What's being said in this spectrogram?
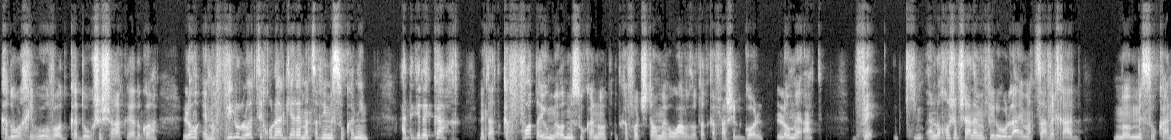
כדור לחיבור ועוד כדור ששרק ליד הקורה לא הם אפילו לא הצליחו להגיע למצבים מסוכנים עד כדי כך. את ההתקפות היו מאוד מסוכנות התקפות שאתה אומר וואו זאת התקפה של גול לא מעט ואני לא חושב שהיה להם אפילו אולי מצב אחד מאוד מסוכן.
